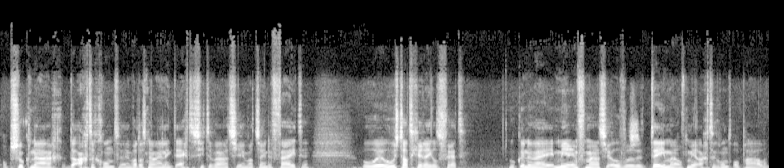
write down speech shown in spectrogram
op zoek naar de achtergrond. En wat is nou eigenlijk de echte situatie en wat zijn de feiten? Hoe, eh, hoe is dat geregeld, Fred? Hoe kunnen wij meer informatie over het thema of meer achtergrond ophalen?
